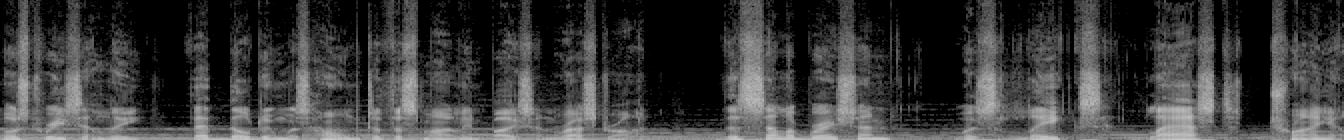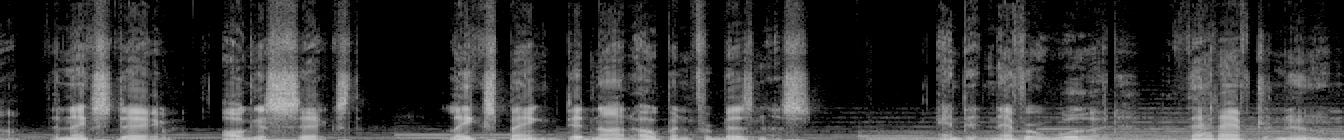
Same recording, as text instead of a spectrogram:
Most recently, that building was home to the Smiling Bison restaurant. The celebration was Lake's last triumph. The next day, August 6th, Lake's Bank did not open for business, and it never would. That afternoon,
